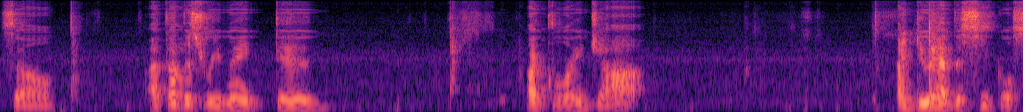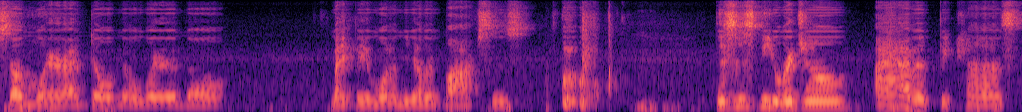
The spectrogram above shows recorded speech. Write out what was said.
So I thought this remake did a great job. I do have the sequel somewhere. I don't know where though. Might be in one of the other boxes. this is the original. I have it because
